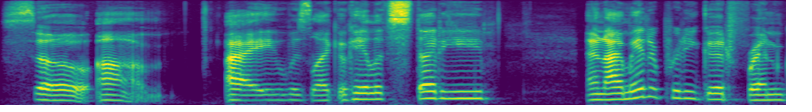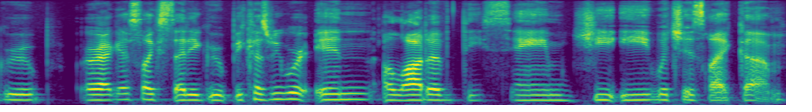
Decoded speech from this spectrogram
So um, I was like, okay, let's study, and I made a pretty good friend group, or I guess like study group, because we were in a lot of the same GE, which is like um,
